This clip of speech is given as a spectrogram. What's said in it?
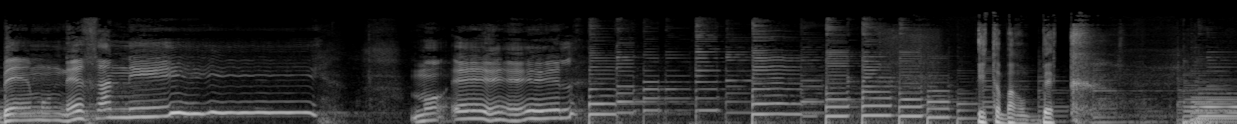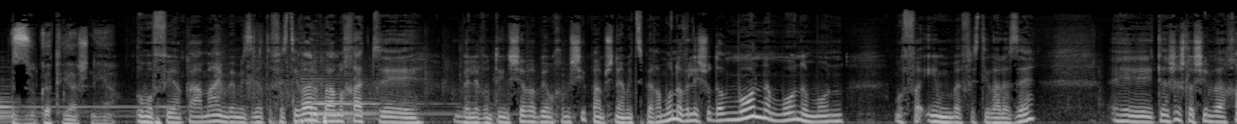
באמונך אני מועל. איתמר בק, זוגתי השנייה. הוא מופיע פעמיים במסגרת הפסטיבל, פעם אחת אה, בלוונטין 7 ביום חמישי, פעם שנייה מצפה רמון, אבל יש עוד המון המון המון מופעים בפסטיבל הזה. אה, 9.31,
